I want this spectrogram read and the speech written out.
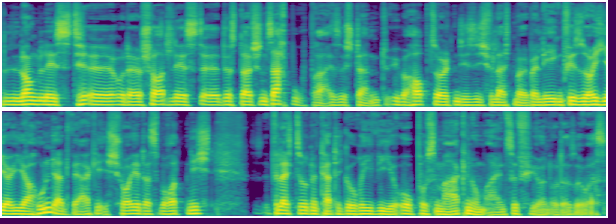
Longlist äh, oder Shortlist äh, des Deutschen Sachbuchpreises stand. Überhaupt sollten die sich vielleicht mal überlegen, für solche Jahrhundertwerke, ich scheue das Wort nicht, vielleicht so eine Kategorie wie Opus Magnum einzuführen oder sowas.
